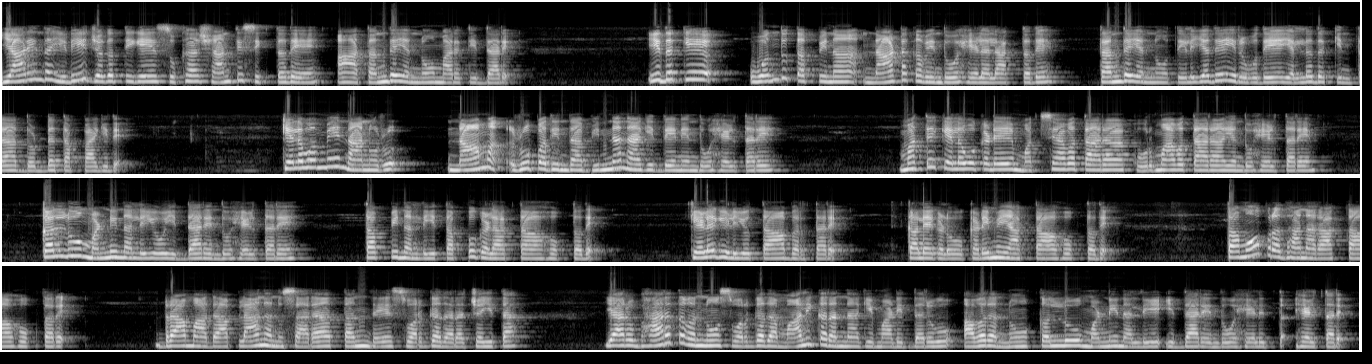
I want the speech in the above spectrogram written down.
ಯಾರಿಂದ ಇಡೀ ಜಗತ್ತಿಗೆ ಸುಖ, ಶಾಂತಿ ಸಿಗ್ತದೆ, ಆ ತಂದೆಯನ್ನು ಮರೆತಿದ್ದಾರೆ. ಇದಕ್ಕೆ ಒಂದು ತಪ್ಪಿನ ನಾಟಕವೆಂದು ಹೇಳಲಾಗ್ತದೆ. ತಂದೆಯನ್ನು ತಿಳಿಯದೇ ಇರುವುದೇ ಎಲ್ಲದಕ್ಕಿಂತ ದೊಡ್ಡ ತಪ್ಪಾಗಿದೆ. ಕೆಲವೊಮ್ಮೆ ನಾನು ರು, ನಾಮ ರೂಪದಿಂದ ಭಿನ್ನನಾಗಿದ್ದೇನೆಂದು ಹೇಳ್ತಾರೆ. ಮತ್ತೆ ಕೆಲವು ಕಡೆ ಮತ್ಸ್ಯಾವತಾರ, ಕೂರ್ಮಾವತಾರ ಎಂದು ಹೇಳ್ತಾರೆ. ಕಲ್ಲು ಮಣ್ಣಿನಲ್ಲಿಯೂ ಇದ್ದಾರೆಂದು ಹೇಳ್ತಾರೆ. ತಪ್ಪಿನಲ್ಲಿ ತಪ್ಪುಗಳಾಗ್ತಾ ಹೋಗ್ತದೆ. ಕೆಳಗಿಳಿಯುತ್ತಾ ಬರ್ತಾರೆ. ಕಲೆಗಳು ಕಡಿಮೆಯಾಗ್ತಾ ಹೋಗ್ತದೆ. ತಮೋಪ್ರಧಾನರಾಗ್ತಾ ಹೋಗ್ತಾರೆ. ಡ್ರಾಮಾದ ಪ್ಲಾನ್ ಅನುಸಾರ ತಂದೆ ಸ್ವರ್ಗದ ರಚಯಿತ. ಯಾರು ಭಾರತವನ್ನು ಸ್ವರ್ಗದ ಮಾಲೀಕರನ್ನಾಗಿ ಮಾಡಿದ್ದರೂ ಅವರನ್ನು ಕಲ್ಲು ಮಣ್ಣಿನಲ್ಲಿ ಇದ್ದಾರೆಂದು ಹೇಳುತ್ತ, ಹೇಳ್ತಾರೆ.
